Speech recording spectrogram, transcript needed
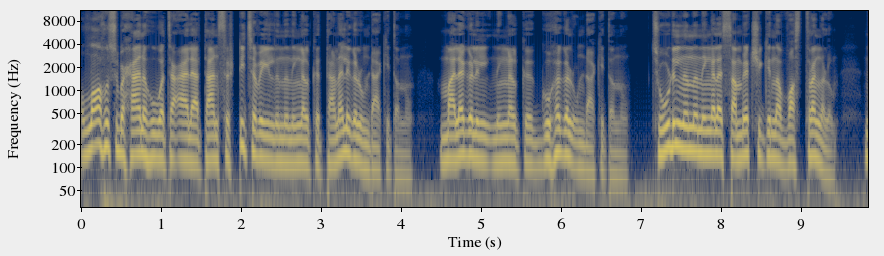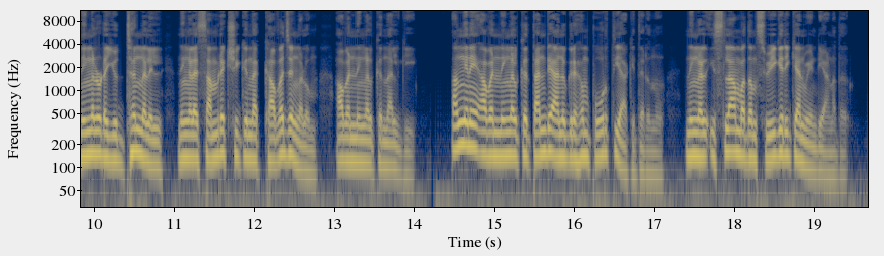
അള്ളാഹു സുബഹാനഹൂവറ്റ ആല താൻ സൃഷ്ടിച്ചവയിൽ നിന്ന് നിങ്ങൾക്ക് തണലുകൾ ഉണ്ടാക്കിത്തന്നു മലകളിൽ നിങ്ങൾക്ക് ഗുഹകൾ ഉണ്ടാക്കിത്തന്നു ചൂടിൽ നിന്ന് നിങ്ങളെ സംരക്ഷിക്കുന്ന വസ്ത്രങ്ങളും നിങ്ങളുടെ യുദ്ധങ്ങളിൽ നിങ്ങളെ സംരക്ഷിക്കുന്ന കവചങ്ങളും അവൻ നിങ്ങൾക്ക് നൽകി. അങ്ങനെ അവൻ നിങ്ങൾക്ക് തന്റെ അനുഗ്രഹം പൂർത്തിയാക്കി തരുന്നു. നിങ്ങൾ ഇസ്ലാം മതം സ്വീകരിക്കാൻ വേണ്ടിയാണത്.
